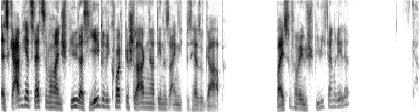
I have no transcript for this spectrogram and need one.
es gab jetzt letzte Woche ein Spiel, das jeden Rekord geschlagen hat, den es eigentlich bisher so gab. Weißt du, von welchem Spiel ich dann rede? Es gab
